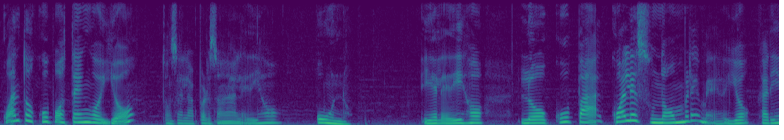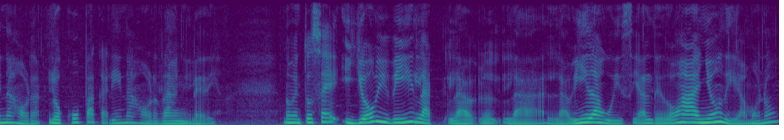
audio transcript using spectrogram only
¿cuántos cupos tengo yo? Entonces la persona le dijo, uno. Y él le dijo, lo ocupa, ¿cuál es su nombre? Me dijo, yo, Karina Jordán, lo ocupa Karina Jordán, le dijo. No, entonces, y yo viví la, la- la- la vida judicial de dos años, digamos, ¿no?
